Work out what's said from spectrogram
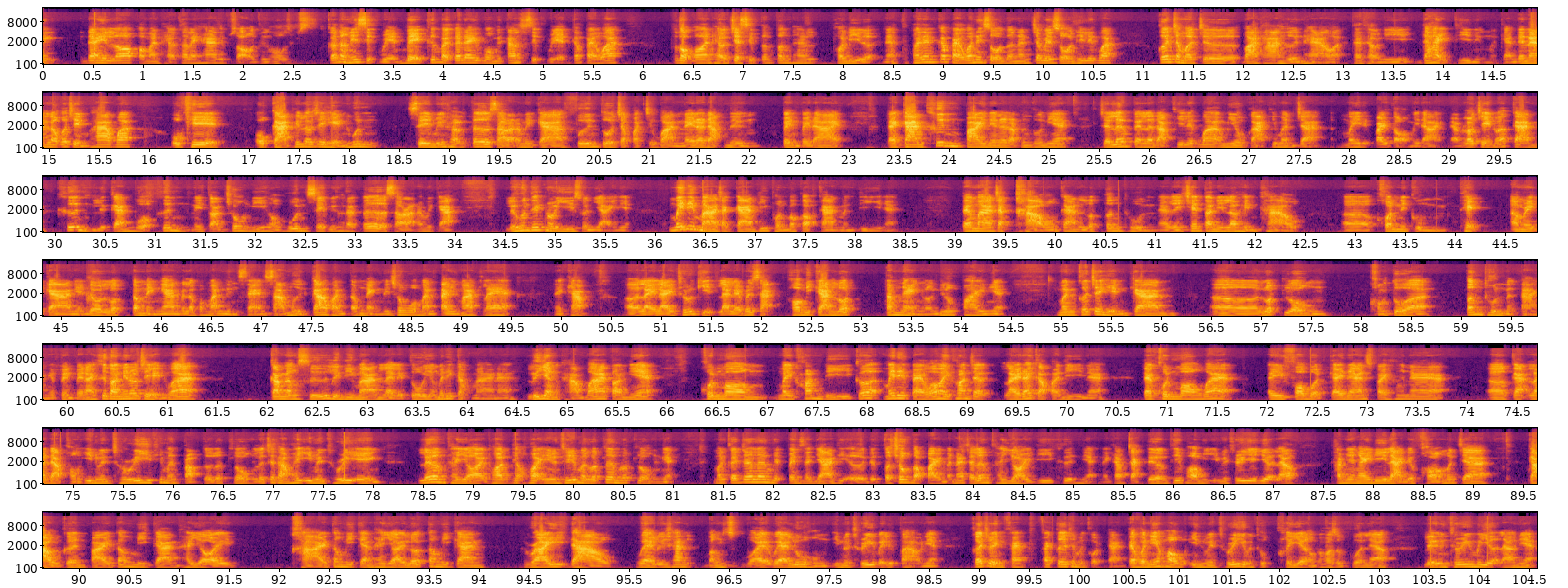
ได้รอบประมาณแถวเท่าไหร่52ถึง60ก็ตรงนี้10เหรียญเบรกขึ้นไปก็ได้โมเมนตัม10เหรียญก็แปลว่าตกประมาณแถว70ต้นๆทั้งพอดีเลยนะเพราะฉะนั้นก็แปลว่าในโซนตรงนั้นจะเป็นโซนที่เรียกว่า ก็จะมาเจอบาทาเหินหาวอะแถวๆนี้ได้อีกทีหนึ่งเหมือนกัน ดังนั้นเราก็เห็นภาพว่าโอเค โอกาสที่เราจะเห็นหุ้นเซมิคอนดักเตอร์สหรัฐอเมริกาฟื้นตัวจากปัจจุบันในระดับหนึ่งเป็นไปได้ แต่การขึ้นไปในระดับหนึ่งตัวนี้จะเริ่มเป็นระดับที่เรียกว่ามีโอกาสที่มันจะไม่ไปต่อไม่ได้นะเราจะเห็นว่าการขึ้นหรือการบวกขึ้นในตอนช่วงนี้ของหุ้นเซมิคอนดักเตอร์สหรัฐอเมริกา หรือหุ้นเทคโนโลยีส่วนใหญ่เนี่ยไม่ได้มาจากการที่ผลประกอบการมันดีนะแต่มาจากข่าวของการลดต้นทุนนะอย่างเช่นตอนนี้เราเห็นข่าวคนในกลุ่มเทคอเมริกาเนี่ยโดนลดตำแหน่งงานไปแล้วประมาณ 1 3 9 0 0 0ตำแหน่งในช่วงประมาณไตรมาสแรกนะครับหลาย ๆ ธุรกิจหลาย ๆ บริษัท พอมีการลด ตำแหน่งเหล่านี้ลงไปเนี่ย มันก็จะเห็นการลดลงของตัวต้นทุนต่างๆเนี่ยเป็นไปได้ คือตอนนี้เราจะเห็นว่ากำลังซื้อหรือดีมานหลายๆตัวยังไม่ได้กลับมานะ หรืออย่างถามว่าตอนนี้คนมองไมครอนดี ก็ไม่ได้แปลว่าไมครอนจะรายได้กลับมาดีนะ แต่คนมองว่าไอ้ forward guidance ไปข้างหน้าระดับของ inventory ที่มันปรับตัวลดลง แล้วจะทำให้ inventory เอง เริ่มทยอยพอพอ inventory มันลดเริ่มลดลงเนี่ย มันก็จะเริ่มเป็นสัญญาณที่เออเดี๋ยวต่อช่วงต่อไปมันน่าจะเริ่มทยอยดีขึ้นเนี่ยนะครับจากเดิมที่พอมี inventory เยอะๆแล้วทำยังไงดีล่ะเดี๋ยวของมันจะเก่าเกินไป ต้องมีการทยอยขายต้องมีการทยอยลดต้องมีการ write down valuation บาง value ของ inventory ไปหรือเปล่าเนี่ยก็จะเป็นแฟกเตอร์ที่มันกดดัน แต่วันนี้พอ inventory มันถูกเคลียร์ลงไปพอสมควรแล้ว หรือ inventory ไม่เยอะแล้วเนี่ย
